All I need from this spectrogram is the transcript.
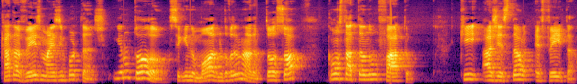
cada vez mais importante. E eu não estou seguindo moda, não estou fazendo nada, estou só constatando um fato que a gestão é feita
